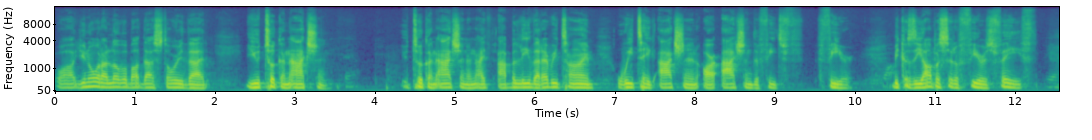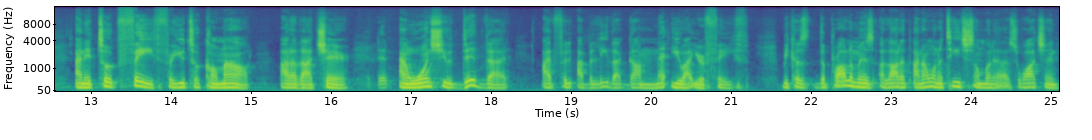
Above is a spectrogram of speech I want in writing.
Well, you know what I love about that story? That you took an action you took an action. And I, I believe that every time we take action, our action defeats f- fear. Because the opposite of fear is faith. And it took faith for you to come out out of that chair. And once you did that, I, feel, I believe that God met you at your faith. Because the problem is a lot of, and I want to teach somebody that's watching,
